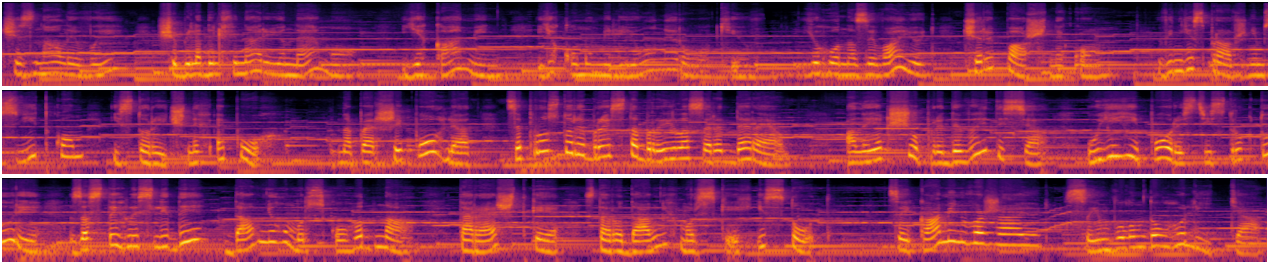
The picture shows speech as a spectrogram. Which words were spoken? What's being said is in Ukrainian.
Чи знали ви, що біля дельфінарію Немо є камінь, якому мільйони років? Його називають черепашником. Він є справжнім свідком історичних епох. На перший погляд, це просто ребриста брила серед дерев. Але якщо придивитися, у її пористій структурі застигли сліди давнього морського дна та рештки стародавніх морських істот. Цей камінь вважають символом довголіття.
